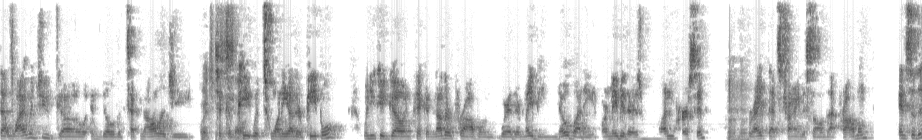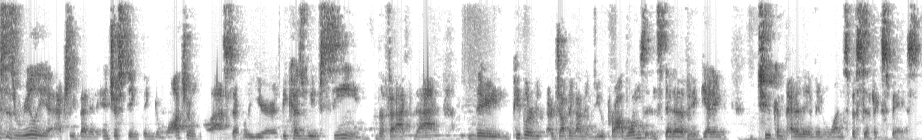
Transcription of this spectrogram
that why would you go and build a technology Which to compete so- with 20 other people when you could go and pick another problem where there may be nobody or maybe there's one person, mm-hmm. right, that's trying to solve that problem. And so this has really actually been an interesting thing to watch over the last several years because we've seen the fact that the people are, are jumping onto new problems instead of it getting too competitive in one specific space,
